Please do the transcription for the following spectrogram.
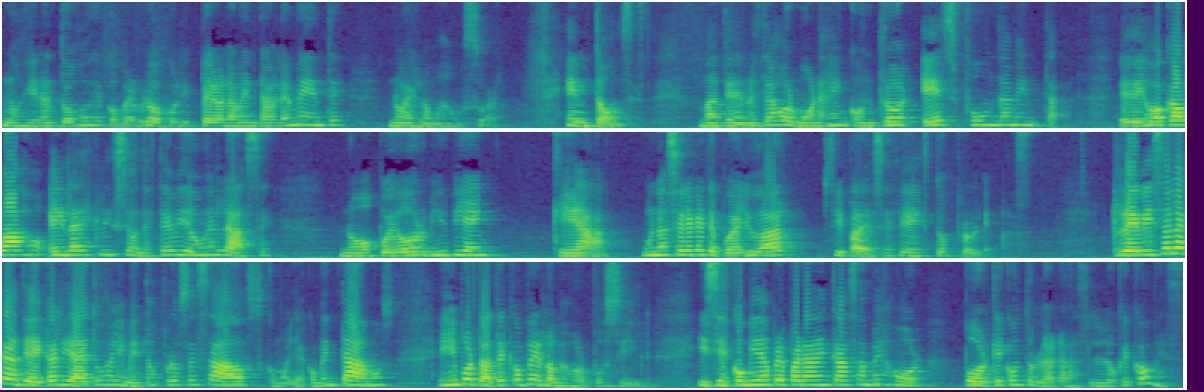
nos diera antojos de comer brócoli, pero lamentablemente no es lo más usual. Entonces, mantener nuestras hormonas en control es fundamental. Les dejo acá abajo en la descripción de este video un enlace. No puedo dormir bien, ¿qué hago? Una serie que te puede ayudar si padeces de estos problemas. Revisa la cantidad y calidad de tus alimentos procesados, como ya comentamos. Es importante comer lo mejor posible. Y si es comida preparada en casa, mejor, porque controlarás lo que comes.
